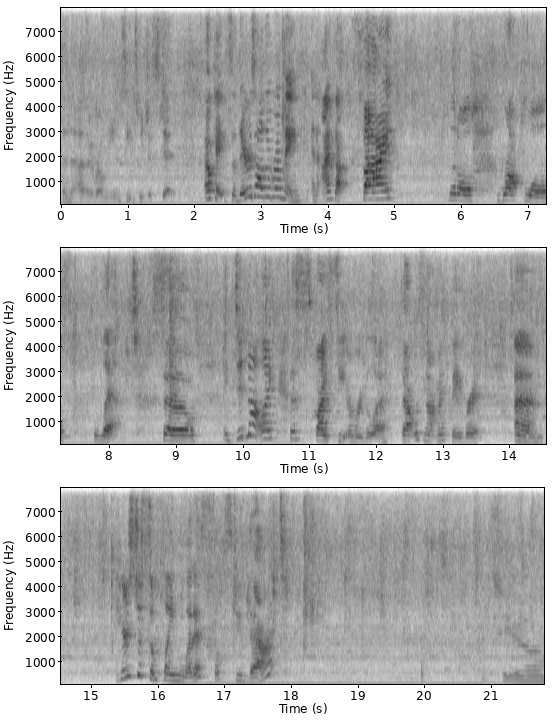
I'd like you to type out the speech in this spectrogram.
than the other romaine seeds we just did. Okay, so there's all the romaine, and I've got five little rock wools left. So I did not like the spicy arugula. That was not my favorite. Um, here's just some plain lettuce. Let's do that. Two,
